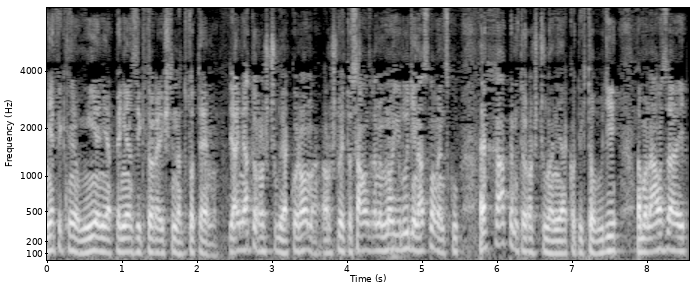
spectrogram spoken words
neefektívneho mínenia peniazy, ktoré išli na túto tému. Ja aj na to rozčulujem ako Róma. Rozčuluje to samozrejme mnohí ľudí na Slovensku. A ja chápem to rozčulenie ako týchto ľudí, lebo naozaj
